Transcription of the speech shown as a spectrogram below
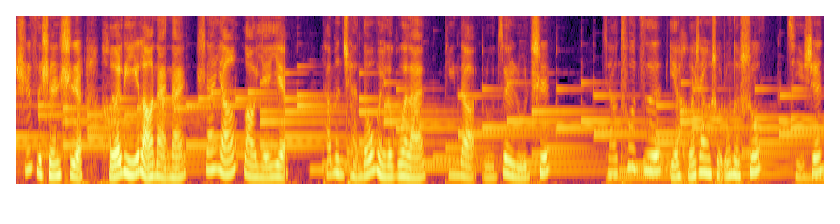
狮子绅士、河狸老奶奶、山羊老爷爷，他们全都围了过来。听得如醉如痴，小兔子也合上手中的书，起身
